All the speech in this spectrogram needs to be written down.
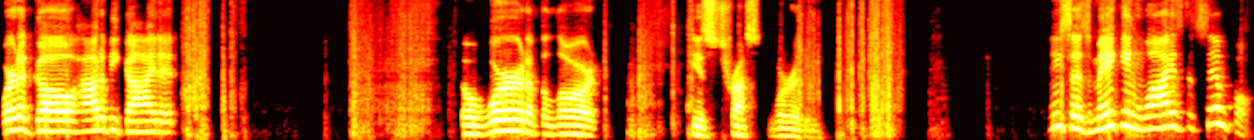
where to go, how to be guided, the word of the Lord is trustworthy. he says, making wise the simple.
